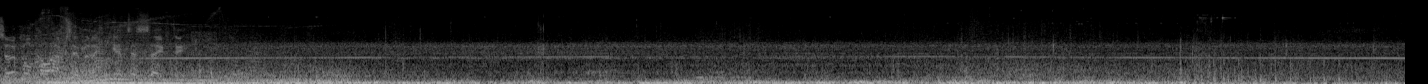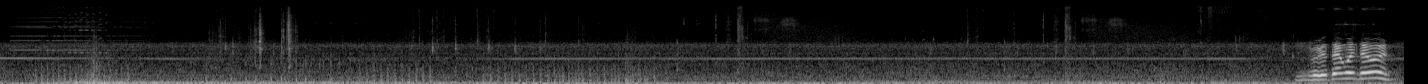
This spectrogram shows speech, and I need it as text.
Circle collapse imminent. Get to safety. Tengo, tengo.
